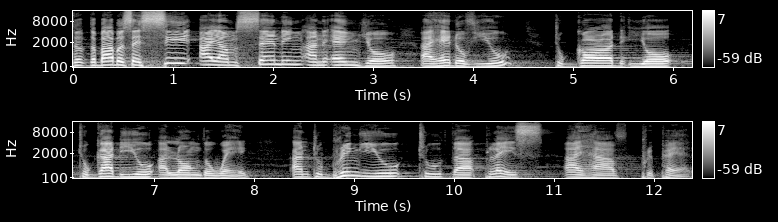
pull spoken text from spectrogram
the, the Bible says, See, I am sending an angel ahead of you to guard your to guard you along the way and to bring you to the place I have prepared.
